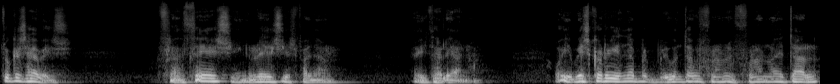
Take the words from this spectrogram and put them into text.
¿Tú qué sabes? Francés, inglés y español, e italiano. Oye, ves corriendo, pregunta por fulano, fulano de tal,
